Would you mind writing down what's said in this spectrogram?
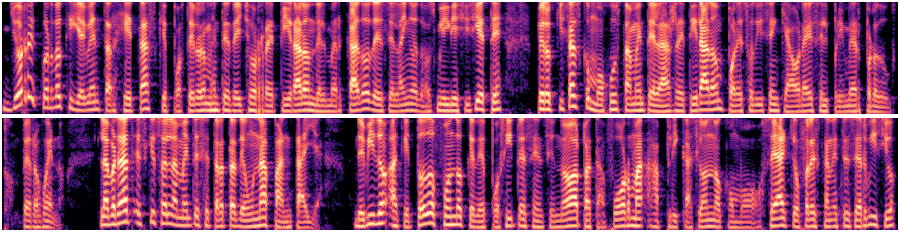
Yo recuerdo que ya habían tarjetas que posteriormente de hecho retiraron del mercado desde el año 2017, pero quizás como justamente las retiraron, por eso dicen que ahora es el primer producto. Pero bueno, La verdad es que solamente se trata de una pantalla, debido a que todo fondo que deposites en su nueva plataforma, aplicación o como sea que ofrezcan este servicio,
